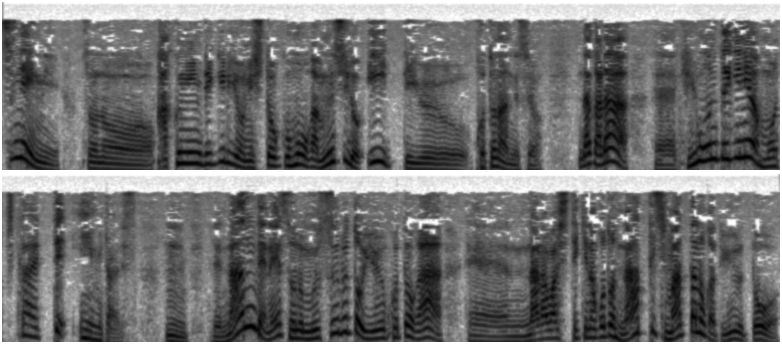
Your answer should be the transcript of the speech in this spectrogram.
常に、その、確認できるようにしておく方がむしろいいっていうことなんですよ。だから、えー基本的には持ち帰っていいみたいです。うん。で、なんでね、その結ぶということが、えー習わし的なことになってしまったのかというと、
